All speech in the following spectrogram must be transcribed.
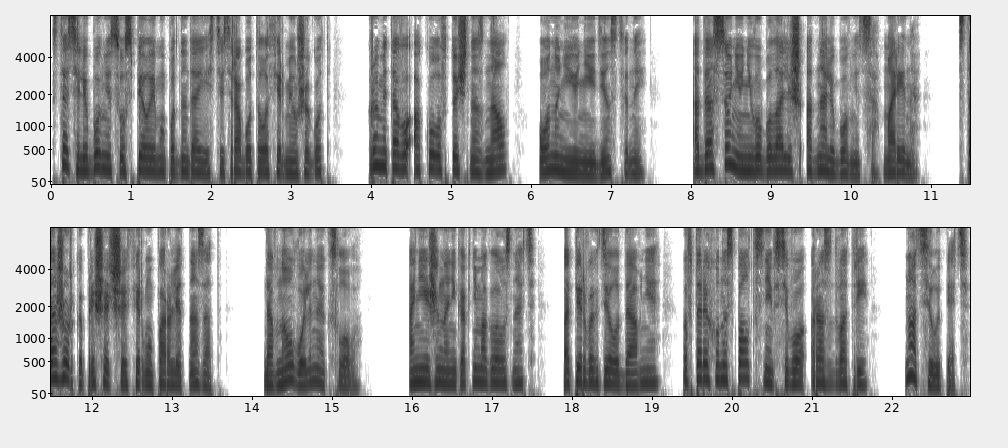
Кстати, любовница успела ему поднадоесть, ведь работала в фирме уже год. Кроме того, Акулов точно знал, он у нее не единственный. А до Сони у него была лишь одна любовница, Марина. Стажерка, пришедшая в фирму пару лет назад. Давно уволенная, к слову. О ней жена никак не могла узнать. Во-первых, дело давнее. Во-вторых, он и спал с ней всего раз, два, три. Ну, от силы пять.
